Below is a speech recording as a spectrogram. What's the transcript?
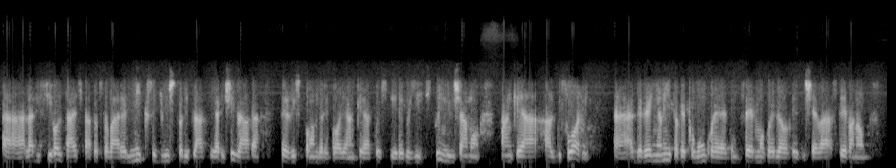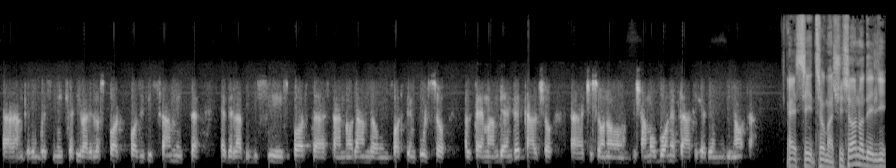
eh, la difficoltà è stata trovare il mix giusto di plastica riciclata per rispondere poi anche a questi requisiti. Quindi diciamo anche a, al di fuori eh, del Regno Unito che comunque confermo quello che diceva Stefano eh, anche con questa iniziativa dello Sport Positive Summit e della BBC Sport eh, stanno dando un forte impulso al tema ambiente e calcio, eh, ci sono diciamo, buone pratiche degne di nota. Eh sì, insomma, ci sono degli,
